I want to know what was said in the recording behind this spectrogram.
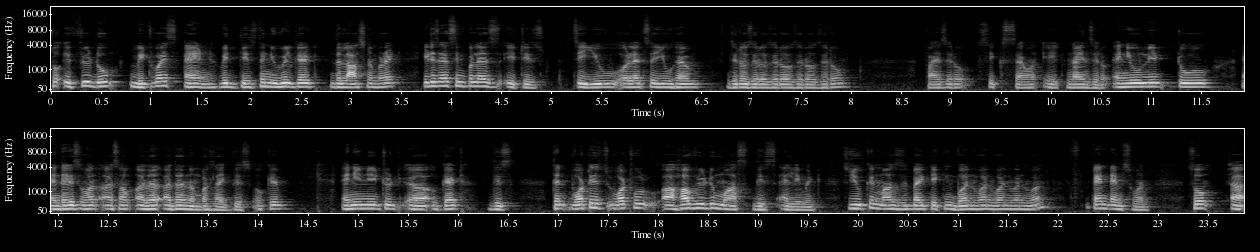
so if you do bitwise AND with this then you will get the last number right? It is as simple as it is. See you or let's say you have 0 0 0 0 0 5 0 6 7 8 9 0 and you need to and there is one uh, some other other numbers like this okay? And you need to uh, get this. Then what is what would uh, how would you mask this element so you can mask this by taking 1 1 1 1 1 10 times 1 so uh,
